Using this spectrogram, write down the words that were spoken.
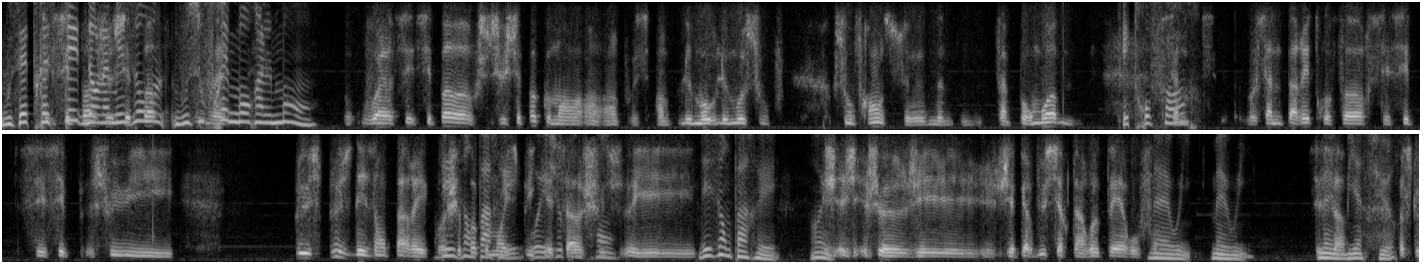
vous êtes resté dans la maison, pas, vous souffrez ouais. moralement. Voilà, c'est pas, je sais pas comment, en, en, en, le mot, le mot souf, souffrance, euh, enfin pour moi, est trop fort. Ça me, ça me paraît trop fort. C'est, c'est, c'est, je suis plus, plus désemparé. Quoi. Désemparé, je sais pas comment expliquer oui, je ça. Comprends. Je, je, désemparé. Oui. J'ai perdu certains repères au fond. Mais oui, mais oui. Mais ça. bien sûr. Parce que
